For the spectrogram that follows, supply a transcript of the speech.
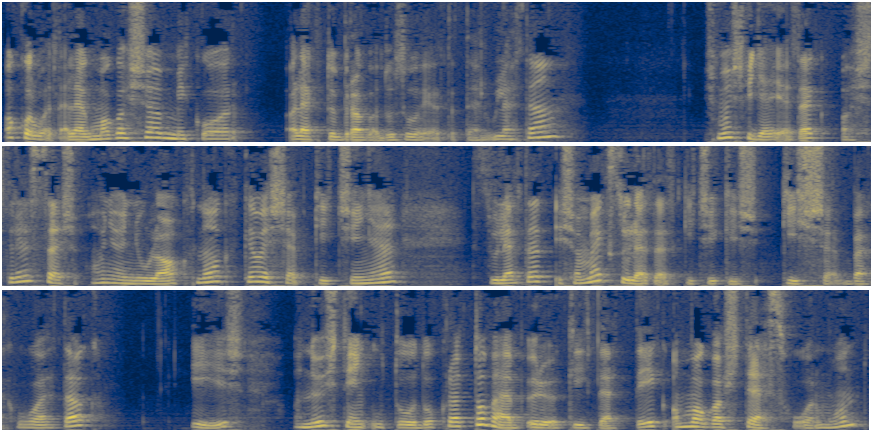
akkor volt a legmagasabb, mikor a legtöbb ragadozó élt a területen, és most figyeljetek, a stresszes anyanyulaknak kevesebb kicsinye született, és a megszületett kicsik is kisebbek voltak, és a nőstény utódokra tovább örökítették a magas stresszhormont,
